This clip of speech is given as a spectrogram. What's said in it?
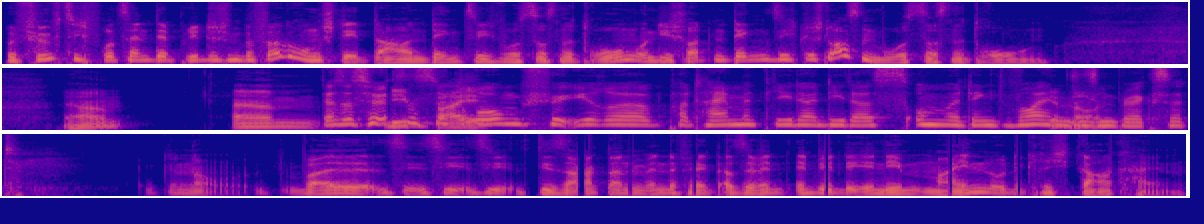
Und 50 Prozent der britischen Bevölkerung steht da und denkt sich, wo ist das eine Drohung? Und die Schotten denken sich geschlossen, wo ist das eine Drohung? Ja. Ähm, Das ist höchstens nebenbei- eine Drohung für ihre Parteimitglieder, die das unbedingt wollen, Genau. diesen Brexit. Genau, weil sie, sie, sie, sie sagt dann im Endeffekt, also wenn, entweder ihr nehmt meinen oder ihr kriegt gar keinen.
